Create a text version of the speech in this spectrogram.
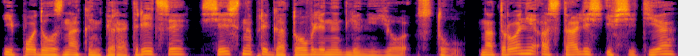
и подал знак императрице сесть на приготовленный для нее стул. На троне остались и все те,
